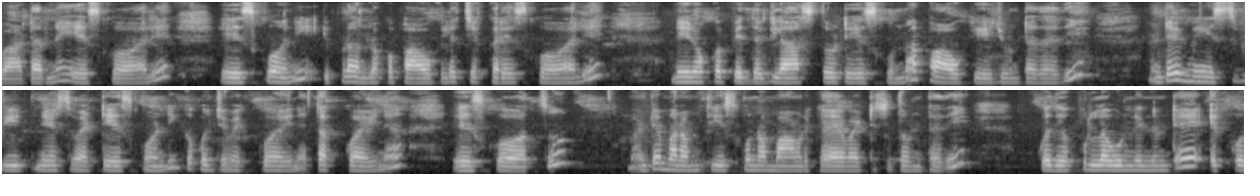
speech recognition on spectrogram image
వాటర్ని వేసుకోవాలి. వేసుకొని ఇప్పుడు అందులో ఒక పావు కిలో చక్కెర వేసుకోవాలి. నేను ఒక పెద్ద గ్లాస్ తోటి వేసుకున్న పావు కేజీ ఉంటుంది అది. అంటే మీ స్వీట్నెస్ బట్టి వేసుకోండి. ఇంకా కొంచెం ఎక్కువ అయినా తక్కువ అయినా వేసుకోవచ్చు. అంటే మనం తీసుకున్న మామిడికాయ బట్టి ఉంటుంది. కొద్దిగా పుల్లగా ఉండిందంటే ఎక్కువ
